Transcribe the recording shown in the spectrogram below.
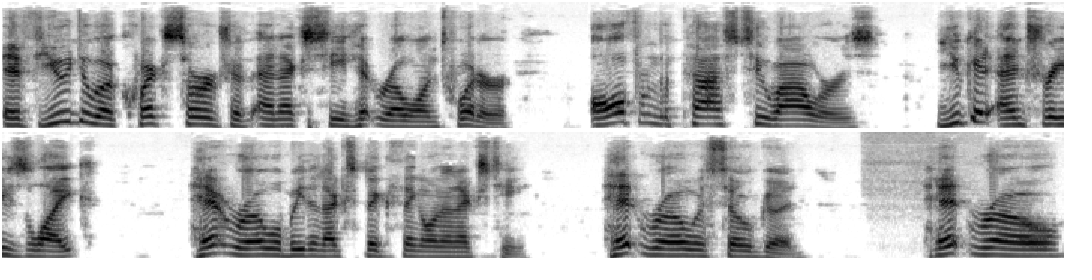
if you do a quick search of NXT Hit Row on Twitter, all from the past two hours, you get entries like Hit Row will be the next big thing on NXT. Hit Row is so good. Hit Row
